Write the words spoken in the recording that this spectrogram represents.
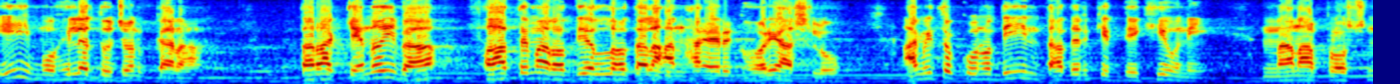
এই মহিলা দুজন কারা? তারা কেনই বা ফাতেমা রদিয়াল্লাহ তালা আনহা এর ঘরে আসলো? আমি তো কোনোদিন তাদেরকে দেখিও নি নানা প্রশ্ন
